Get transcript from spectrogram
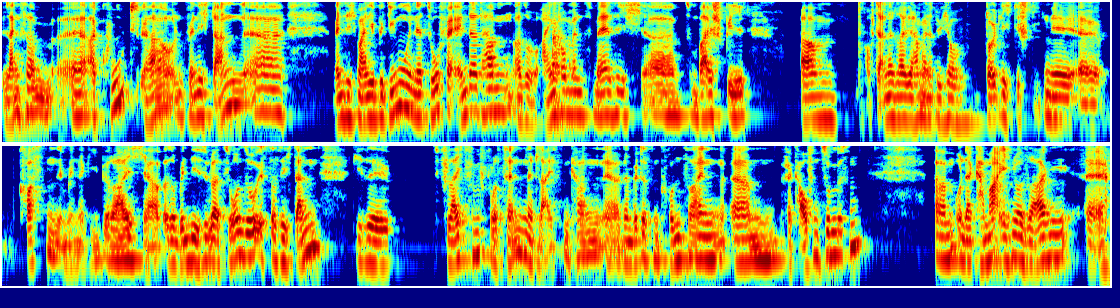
langsam äh, akut. Ja, und wenn ich dann, äh, wenn sich meine Bedingungen nicht so verändert haben, also einkommensmäßig äh, zum Beispiel, ähm, auf der anderen Seite haben wir natürlich auch deutlich gestiegene äh, Kosten im Energiebereich. Ja, also wenn die Situation so ist, dass ich dann diese vielleicht fünf Prozent nicht leisten kann, ja, dann wird das ein Grund sein, ähm, verkaufen zu müssen. Ähm, und da kann man eigentlich nur sagen, äh,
